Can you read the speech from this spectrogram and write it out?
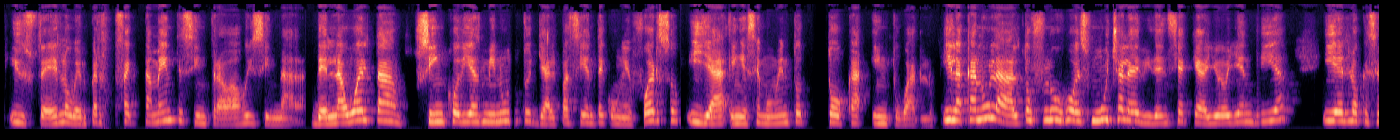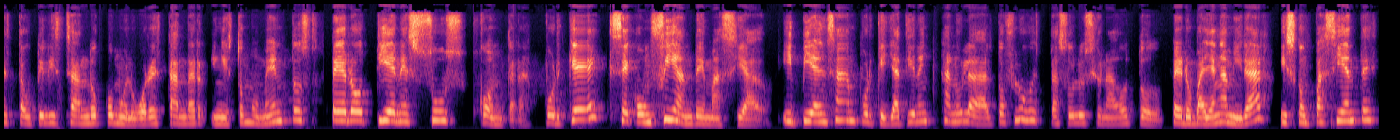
y ustedes lo ven perfectamente sin trabajo y sin nada. Den la vuelta 5 o 10 minutos, ya el paciente con esfuerzo y ya en ese momento toca intubarlo. Y la cánula alto flujo es mucha la evidencia que hay hoy en día y es lo que se está utilizando como el Word estándar en estos momentos, pero tiene sus contras. ¿Por qué? Se confían demasiado y piensan porque ya tienen cánula de alto flujo está solucionado todo, pero vayan a mirar y son pacientes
